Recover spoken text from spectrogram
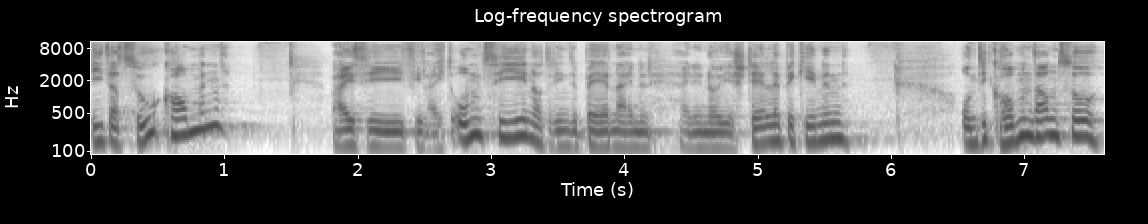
die dazukommen, weil sie vielleicht umziehen oder in Bern eine, eine neue Stelle beginnen. Und die kommen dann zur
